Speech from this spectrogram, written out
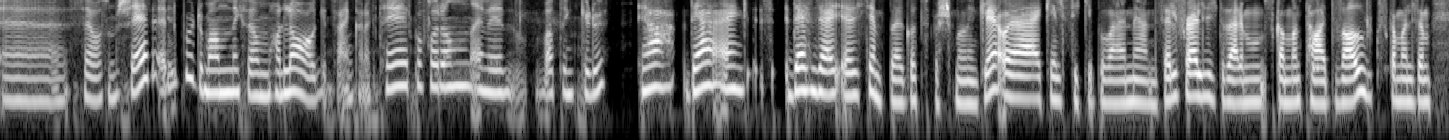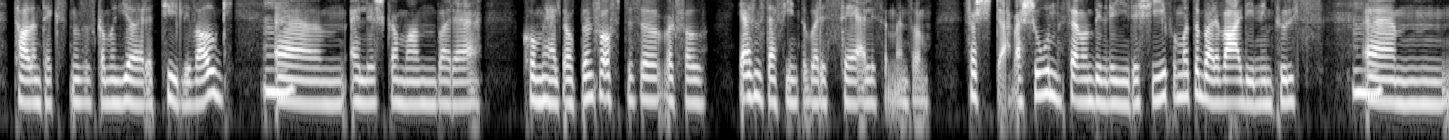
eh, se hva som skjer? Eller burde man liksom ha laget seg en karakter på forhånd, eller hva tenker du? Ja, det, det syns jeg er et kjempegodt spørsmål, egentlig. Og jeg er ikke helt sikker på hva jeg mener selv. For det er litt det der skal man ta et valg? Skal man liksom ta den teksten, og så skal man gjøre et tydelig valg? Mm. Um, eller skal man bare komme helt åpen? For ofte så, i hvert fall Jeg syns det er fint å bare se liksom en sånn første versjon før man begynner å gi regi. på en måte Bare hva er din impuls? Mm. Um,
